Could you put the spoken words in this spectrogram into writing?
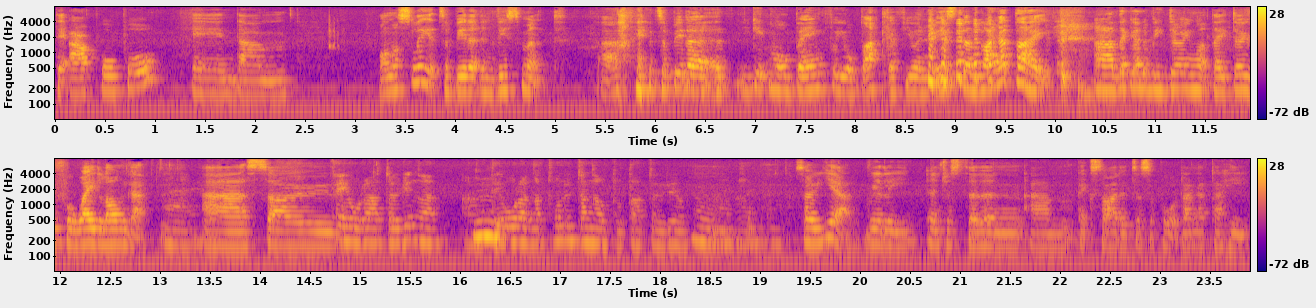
te āpōpō and um, honestly it's a better investment. Uh, it's a better, you get more bang for your buck if you invest in rangatahi. Uh, they're going to be doing what they do for way longer. Uh, so, Kei o rātou ringa, Mm. te oranga tonutanga o tō tātou reo. mm. So yeah, really interested and um, excited to support rangatahi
